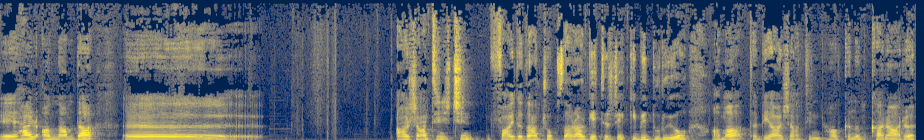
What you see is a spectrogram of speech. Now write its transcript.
e, her anlamda e, Arjantin için faydadan çok zarar getirecek gibi duruyor. Ama tabii Arjantin halkının kararı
